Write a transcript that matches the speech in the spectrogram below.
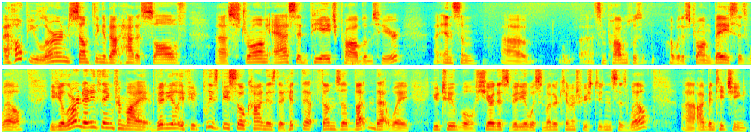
I hope you learned something about how to solve uh, strong acid pH problems here uh, and some uh, uh, some problems with, uh, with a strong base as well. If you learned anything from my video, if you'd please be so kind as to hit that thumbs up button. That way YouTube will share this video with some other chemistry students as well. Uh, I've been teaching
